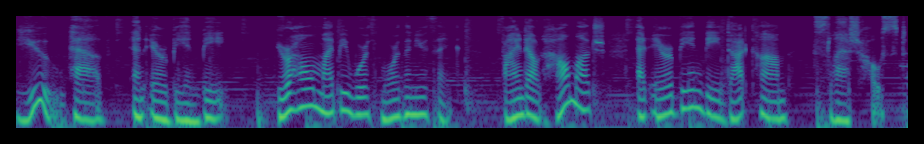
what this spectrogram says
you have an Airbnb. Your home might be worth more than you think. Find out how much at airbnb.com/slash host.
